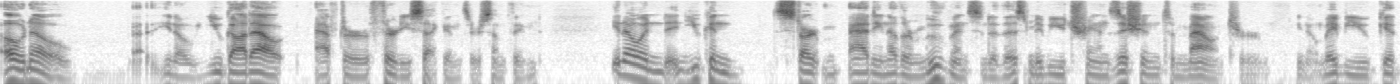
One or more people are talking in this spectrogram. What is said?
Oh no, uh, you know, you got out after 30 seconds or something. You know, and, and you can start adding other movements into this. Maybe you transition to mount, or you know, maybe you get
